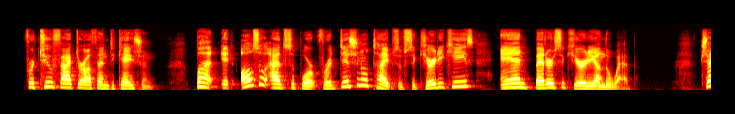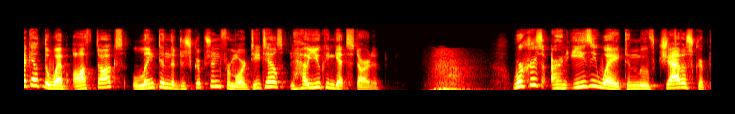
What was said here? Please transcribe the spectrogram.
for two-factor authentication but it also adds support for additional types of security keys and better security on the web. Check out the web auth docs linked in the description for more details and how you can get started. Workers are an easy way to move JavaScript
